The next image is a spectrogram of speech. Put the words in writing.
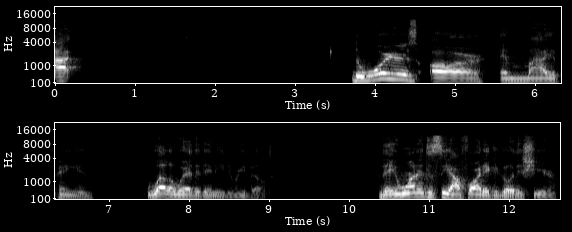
I the Warriors are, in my opinion, well aware that they need to rebuild. They wanted to see how far they could go this year.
